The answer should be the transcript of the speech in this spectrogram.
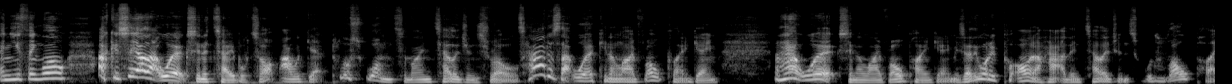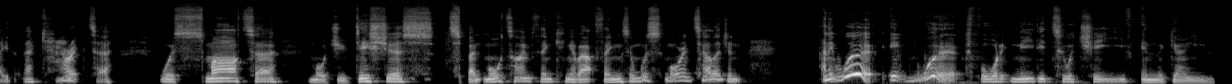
And you think, well, I can see how that works in a tabletop. I would get plus one to my intelligence rolls. How does that work in a live role playing game? And how it works in a live role playing game is anyone who put on a hat of intelligence would role play that their character was smarter, more judicious, spent more time thinking about things, and was more intelligent. And it worked. It worked for what it needed to achieve in the game,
